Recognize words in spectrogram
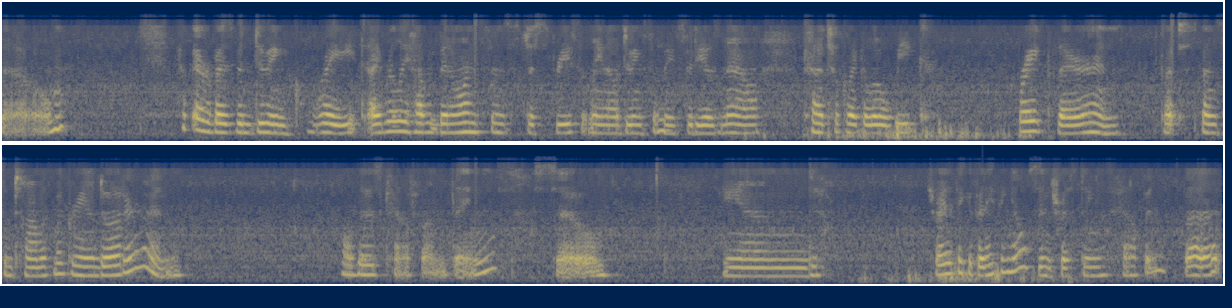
So hope everybody's been doing great. I really haven't been on since just recently, now doing some of these videos now. Kind of took like a little week break there and got to spend some time with my granddaughter and all those kind of fun things. So, and trying to think if anything else interesting has happened, but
